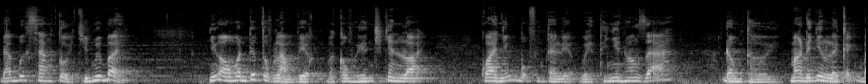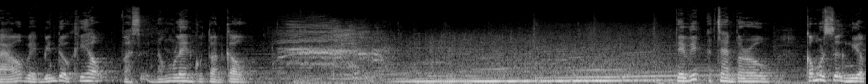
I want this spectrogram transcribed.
đã bước sang tuổi 97. Nhưng ông vẫn tiếp tục làm việc và công hiến cho nhân loại qua những bộ phim tài liệu về thiên nhiên hoang dã, đồng thời mang đến những lời cảnh báo về biến đổi khí hậu và sự nóng lên của toàn cầu. David Attenborough có một sự nghiệp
